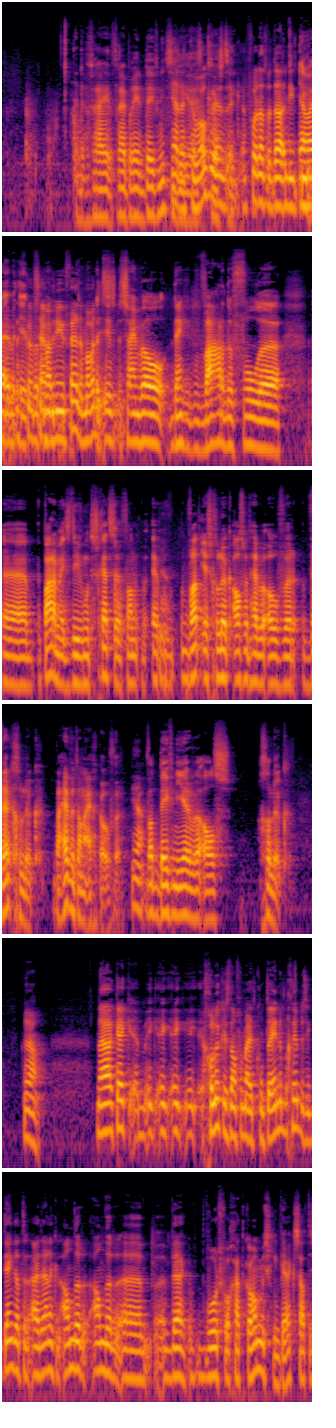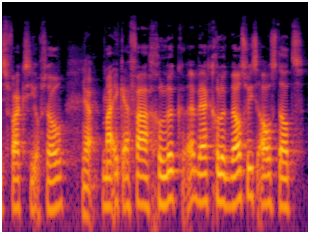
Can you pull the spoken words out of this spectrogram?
De vrij, vrij brede definitie. Ja, dat eh, kunnen we ook weer, voordat we daar, die, Ja, maar, eh, zijn maar- we drie uur verder. Maar wat Het is, zijn wel, denk ik, waardevolle eh, parameters die we moeten schetsen. Van, eh, Ja. Wat is geluk als we het hebben over werkgeluk? Waar hebben we het dan eigenlijk over? ja. Wat definiëren we als geluk? Ja. Nou, kijk, eh, ik, ik, ik, geluk is dan voor mij het containerbegrip. Dus ik denk dat er uiteindelijk een ander, ander werk, woord voor gaat komen. Misschien werksatisfactie of zo. Ja, Maar ik ervaar geluk, werkgeluk wel zoiets als dat...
